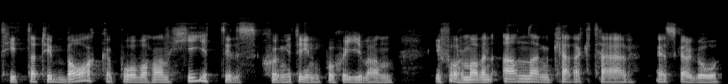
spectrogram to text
tittar tillbaka på vad han hittills sjungit in på skivan i form av en annan karaktär, escargot,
